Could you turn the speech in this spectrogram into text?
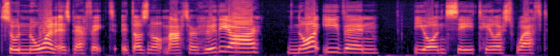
so no one is perfect. It does not matter who they are, not even Beyonce, Taylor Swift,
